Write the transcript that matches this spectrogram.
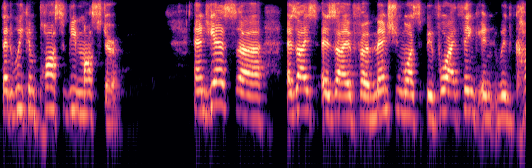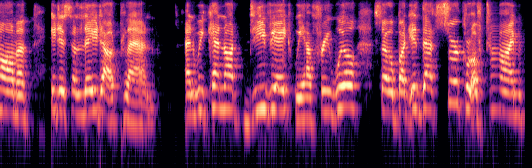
that we can possibly muster. And yes, uh, as I as I've uh, mentioned once before, I think in, with karma, it is a laid out plan, and we cannot deviate. We have free will. So, but in that circle of time,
